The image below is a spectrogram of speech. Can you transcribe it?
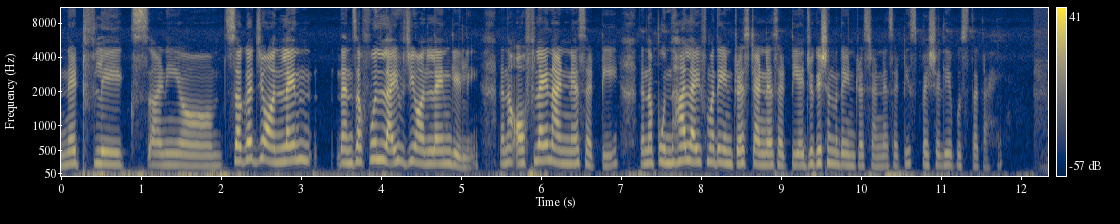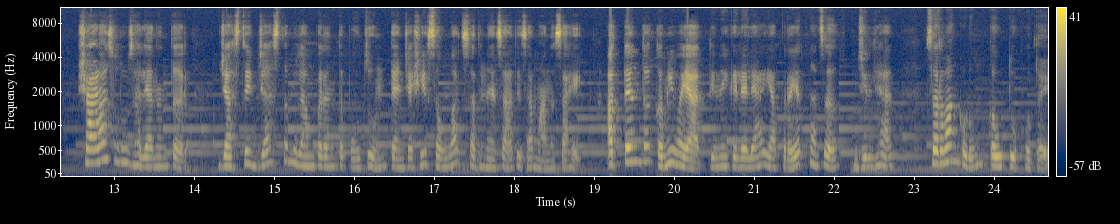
नेटफ्लिक्स आणि सगळं जे ऑनलाईन त्यांचा फुल लाईफ जी ऑनलाईन गेली त्यांना ऑफलाईन आणण्यासाठी त्यांना पुन्हा लाईफमध्ये इंटरेस्ट आणण्यासाठी एज्युकेशनमध्ये इंटरेस्ट आणण्यासाठी स्पेशली हे पुस्तक आहे. शाळा सुरू झाल्यानंतर जास्तीत जास्त मुलांपर्यंत पोहोचून त्यांच्याशी संवाद साधण्याचा तिचा मानस आहे. अत्यंत कमी वयात तिने केलेल्या या प्रयत्नाचं जिल्ह्यात सर्वांकडून कौतुक होतंय.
